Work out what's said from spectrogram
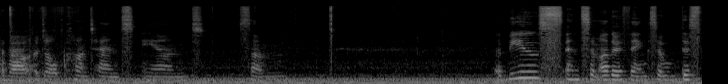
about adult content and some abuse and some other things. So this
